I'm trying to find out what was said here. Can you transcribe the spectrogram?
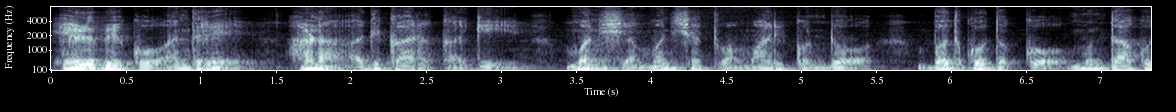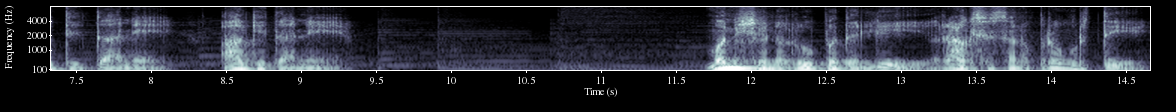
ಹೇಳಬೇಕು ಅಂದರೆ ಹಣ ಅಧಿಕಾರಕ್ಕಾಗಿ ಮನುಷ್ಯ ಮನುಷ್ಯತ್ವ ಮಾರಿಕೊಂಡು ಬದುಕೋದಕ್ಕೂ ಮುಂದಾಗುತ್ತಿದ್ದಾನೆ, ಆಗಿದ್ದಾನೆ. ಮನುಷ್ಯನ ರೂಪದಲ್ಲಿ ರಾಕ್ಷಸನ ಪ್ರವೃತ್ತಿ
